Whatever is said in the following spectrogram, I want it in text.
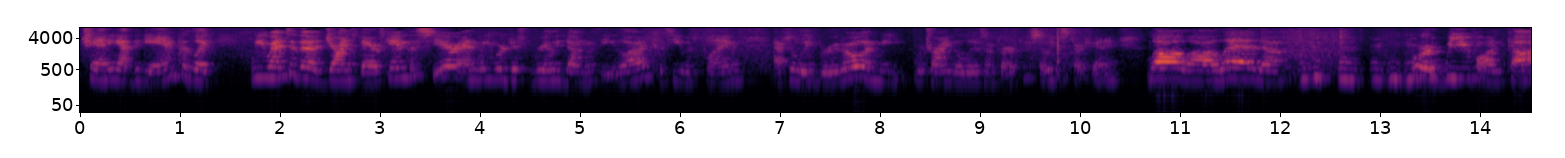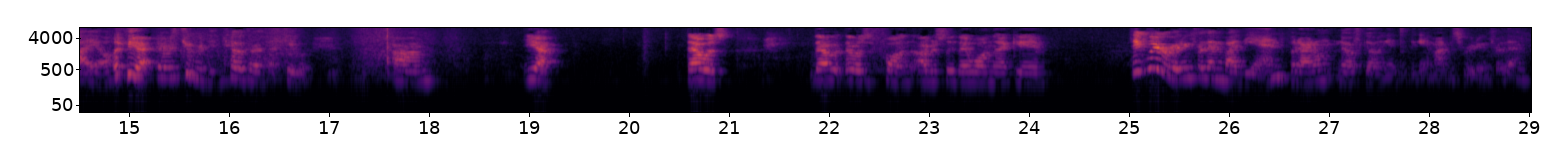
chanting at the game, because like we went to the Giants Bears game this year, and we were just really done with Eli because he was playing absolutely brutal, and we were trying to lose on purpose, so we just started chanting La La Leda or We Want Kyle. yeah, There was two ridiculous those were the two. Um, yeah. That was that. That was fun. Obviously, they won that game. I think we were rooting for them by the end, but I don't know if going into the game I was rooting for them.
